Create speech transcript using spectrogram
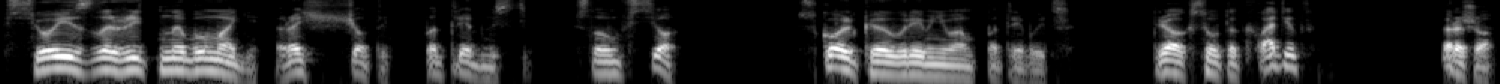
Все изложить на бумаге, расчеты, потребности, словом, все. Сколько времени вам потребуется? Трех суток хватит? Хорошо.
